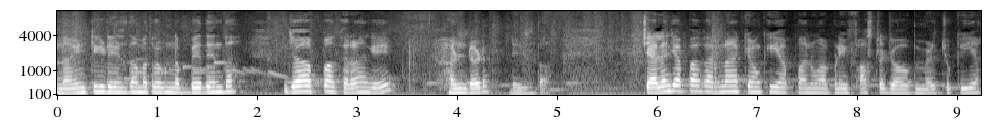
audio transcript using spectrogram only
90 ਡੇਜ਼ ਦਾ ਮਤਲਬ 90 ਦਿਨ ਦਾ, ਜਾਂ ਆਪਾਂ ਕਰਾਂਗੇ 100 ਡੇਜ਼ ਦਾ। ਚੈਲੰਜ ਆਪਾਂ ਕਰਨਾ ਕਿਉਂਕਿ ਆਪਾਂ ਨੂੰ ਆਪਣੀ ਫਸਟ ਜੌਬ ਮਿਲ ਚੁੱਕੀ ਆ।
